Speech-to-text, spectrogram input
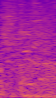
Yeah.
